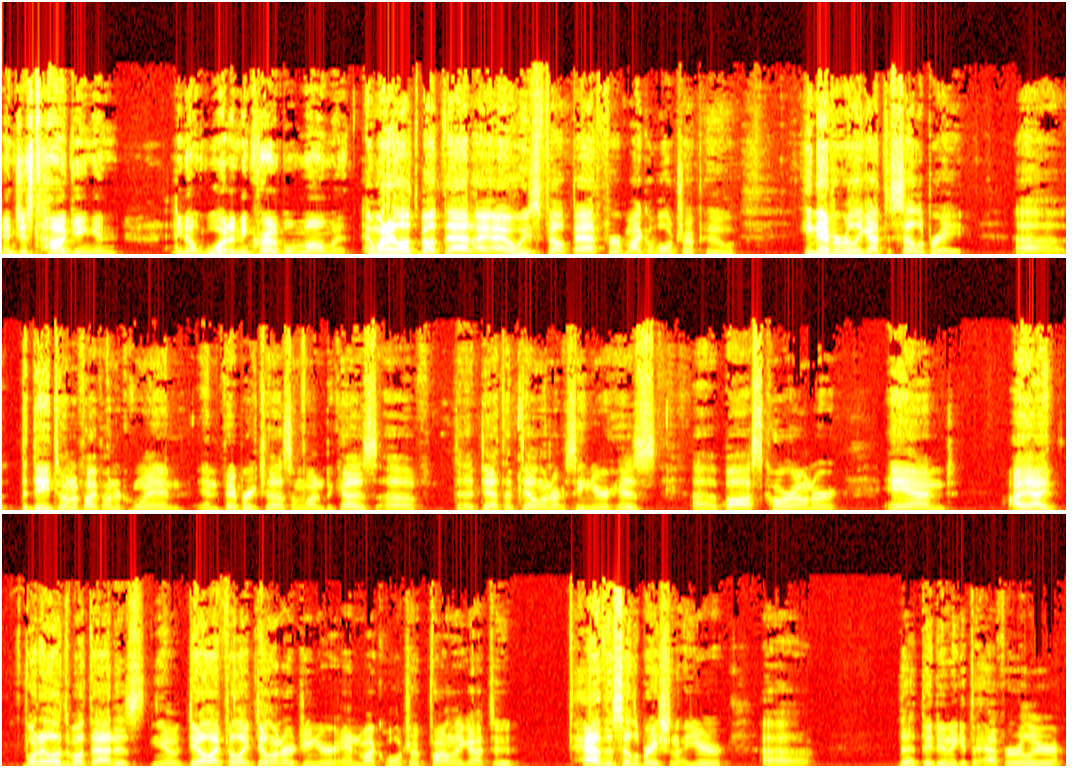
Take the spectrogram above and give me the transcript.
and just hugging and you know what an incredible moment. And what I loved about that, I, I always felt bad for Michael Waltrip, who he never really got to celebrate uh, the Daytona 500 win in February 2001 because of the death of Dale Earnhardt Sr., his uh, boss, car owner, and I, I what I loved about that is, you know, Dale. I feel like Dale Earnhardt Jr. and Michael Waltrip finally got to have the celebration that year uh, that they didn't get to have earlier.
